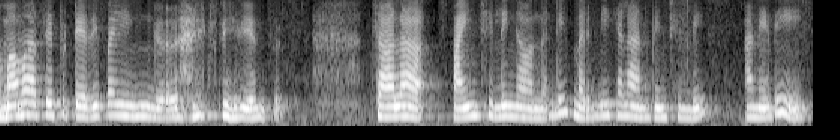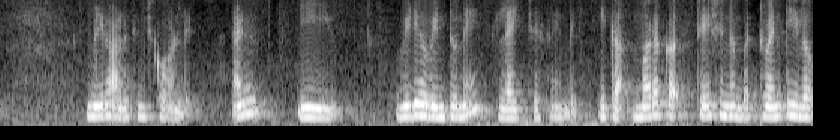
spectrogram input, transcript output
అమావాస్య ఇప్పుడు టెరిఫైయింగ్ ఎక్స్పీరియన్స్ చాలా స్పైన్ చిల్లింగ్గా ఉందండి. మరి మీకు ఎలా అనిపించింది అనేది మీరు ఆలోచించుకోండి. అండ్ ఈ వీడియో వింటూనే లైక్ చేసేయండి. ఇక మరొక స్టేషన్ నెంబర్ ట్వంటీలో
